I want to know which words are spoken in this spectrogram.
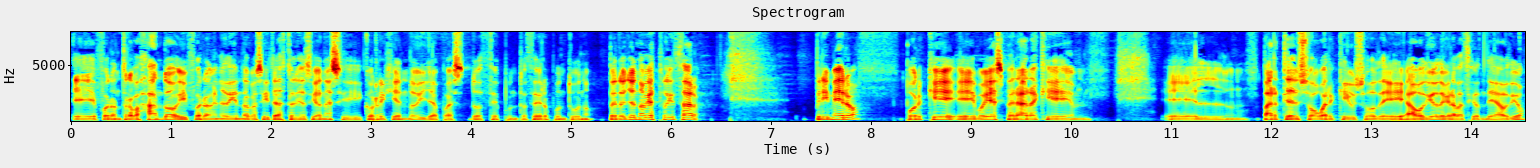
eh, fueron trabajando y fueron añadiendo cositas, actualizaciones y corrigiendo y ya pues 12.0.1. Pero yo no voy a actualizar primero porque eh, voy a esperar a que el, parte del software que uso de audio, de grabación de audio,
